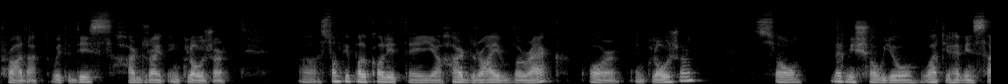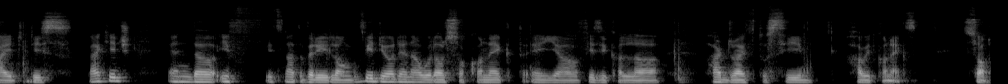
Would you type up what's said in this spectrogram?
product, with this hard drive enclosure. Uh, some people call it a hard drive rack or enclosure. So let me show you what you have inside this package. And uh, if it's not a very long video, then I will also connect a uh, physical uh, hard drive to see how it connects. So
